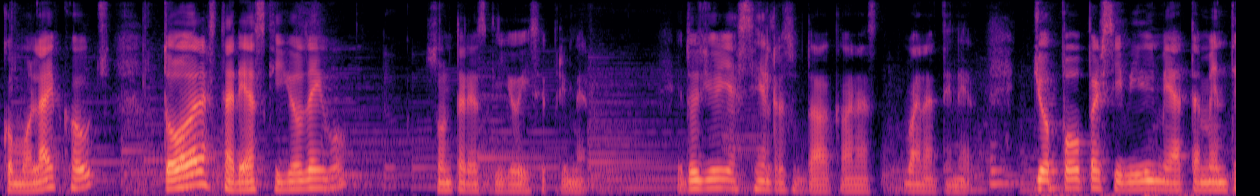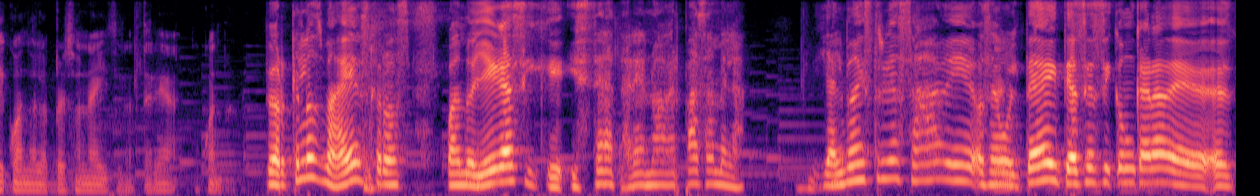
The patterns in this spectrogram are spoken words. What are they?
como life coach, todas las tareas que yo debo son tareas que yo hice primero. Entonces, yo ya sé el resultado que van a, van a tener. Yo puedo percibir inmediatamente cuando la persona hizo la tarea o cuando. Peor que los maestros, cuando llegas y que hiciste la tarea, no, a ver, pásamela. Y ya el maestro ya sabe, o sea, Sí. voltea y te hace así con cara de, eh,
